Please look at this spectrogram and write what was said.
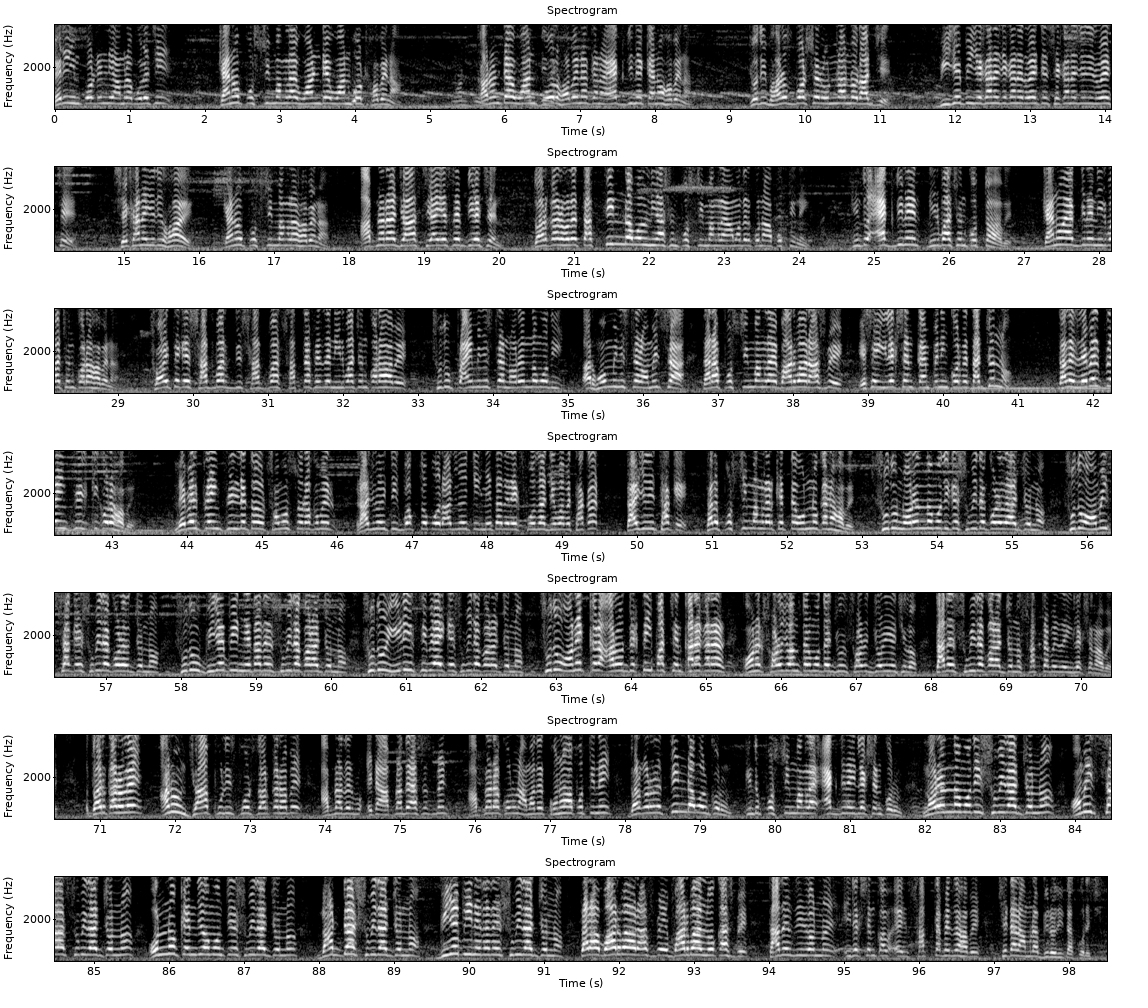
Very importantly আমরা বলেছি কেন পশ্চিমবাংলায় ওয়ান ডে ওয়ান ভোট হবে না? কারণটা ওয়ান পোল হবে না কেন? একদিনে কেন হবে না? যদি ভারতবর্ষের অন্যান্য রাজ্যে বিজেপি যেখানে যেখানে রয়েছে সেখানে যদি রয়েছে সেখানে যদি হয় কেন পশ্চিমবাংলায় হবে না? আপনারা যা সিআইএসএফ দিয়েছেন দরকার হলে তার তিন ডবল নিয়ে আসুন পশ্চিমবাংলায় আমাদের কোনো আপত্তি নেই। কিন্তু একদিনে নির্বাচন করতে হবে। কেন একদিনে নির্বাচন করা হবে না? ছয় থেকে সাতবার সাতবার, সাতটা ফেজে নির্বাচন করা হবে। শুধু প্রাইম মিনিস্টার নরেন্দ্র মোদী আর হোম মিনিস্টার অমিত শাহ, তারা পশ্চিমবাংলায় বারবার আসবে, এসে ইলেকশন ক্যাম্পেনিং করবে, তার জন্য? তাহলে লেভেল প্লেইং ফিল্ড কি করে হবে? লেভেল প্লেইং ফিল্ডে তো সমস্ত রকমের রাজনৈতিক বক্তব্য, রাজনৈতিক নেতাদের এক্সপোজার যেভাবে থাকার, তাই যদি থাকে, তাহলে পশ্চিমবাংলার ক্ষেত্রে অন্য কেন হবে? শুধু নরেন্দ্র মোদীকে সুবিধা করে দেওয়ার জন্য শুধু অমিত শাহকে সুবিধা করার জন্য, শুধু বিজেপির নেতাদের সুবিধা করার জন্য, শুধু ইডি, সিবিআইকে সুবিধা করার জন্য, শুধু অনেক আরও দেখতেই পাচ্ছেন কারা কারা অনেক ষড়যন্ত্রের মধ্যে জ- ষড়- জড়িয়েছিল তাদের সুবিধা করার জন্য সাতটা পেজে ইলেকশন হবে। দরকার হলে আনুন, যা পুলিশ ফোর্স দরকার হবে, আপনাদের, এটা আপনাদের অ্যাসেসমেন্ট আপনারা করুন, আমাদের কোনো আপত্তি নেই। দরকার হলে তিন ডাবল করুন, কিন্তু পশ্চিমবাংলায় একদিনে ইলেকশন করুন। নরেন্দ্র মোদীর সুবিধার জন্য, অমিত শাহর সুবিধার জন্য, অন্য কেন্দ্রীয় মন্ত্রীর সুবিধার জন্য, নাড্ডার সুবিধার জন্য, বিজেপি নেতাদের সুবিধার জন্য, তারা বারবার আসবে, বারবার লোক আসবে, তাদের জন্য ইলেকশন সাতটা ফেজে হবে, সেটার আমরা বিরোধিতা করেছি।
